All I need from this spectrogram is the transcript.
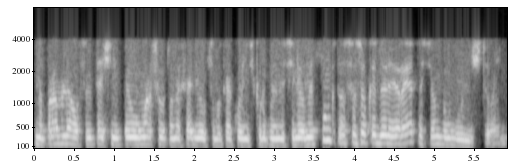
направлялся, или точнее по его маршруту находился бы какой-нибудь крупный населенный пункт, то с высокой долей вероятности он был бы уничтожен.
